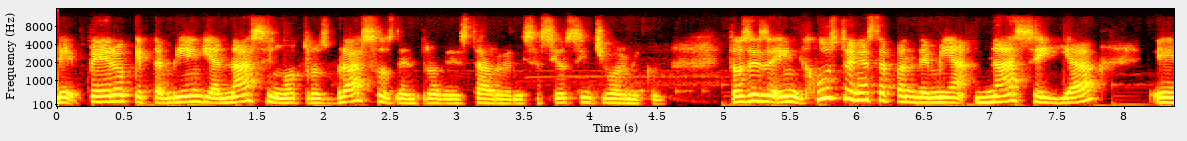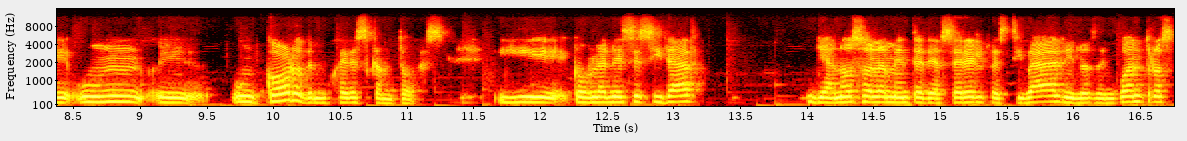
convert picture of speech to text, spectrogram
eh, pero que también ya nacen otros brazos dentro de esta organización Sin Entonces, justo en esta pandemia nace ya eh, un, eh, un, coro de mujeres cantoras. Y con la necesidad ya no solamente de hacer el festival ni los encuentros,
